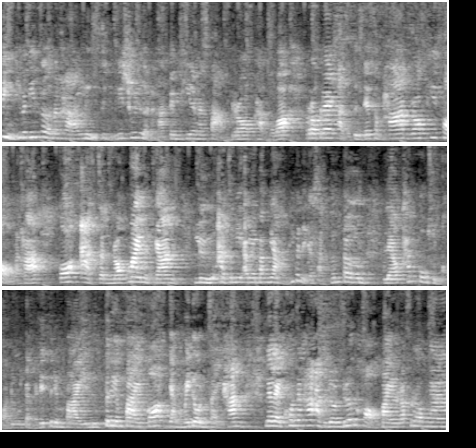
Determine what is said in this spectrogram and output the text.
สิ่งที่พี่เจอนะคะ หรือสิ่งที่ช่วยเหลือนะคะเต็มที่นะคะสามรอบค่ะ เพราะว่ารอบแรกอาจจะตื่นเต้นสัมภาษณ์รอบที่สองนะคะ ก็อาจจะน็อกไม่เหมือนกัน หรืออาจจะมีอะไรบางอย่างที่เป็นเอกสารเพิ่มเติม แล้วท่านกงสุลขอดูแต่ไม่ได้เตรียมไป หรือเตรียมไปก็ยังไม่โดนใจท่าน หลาย ๆ คนนะคะ อาจจะโดนเรื่องของใบรับรองงา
